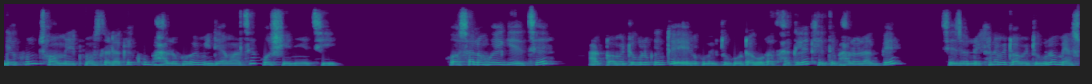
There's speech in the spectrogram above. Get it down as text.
দেখুন, ছ মিনিট মশলাটাকে খুব ভালোভাবে মিডিয়াম আছে কষিয়ে নিয়েছি। কষানো হয়ে গিয়েছে। আর টমেটোগুলো কিন্তু এরকম একটু গোটা গোটা থাকলে খেতে ভালো লাগবে। সেজন্য এখানে আমি টমেটোগুলো ম্যাশ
